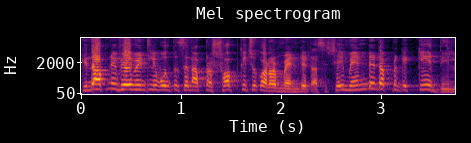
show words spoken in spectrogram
কিন্তু আপনি ভেমেন্টলি বলতেছেন আপনার সব কিছু করার ম্যান্ডেট আছে। সেই ম্যান্ডেট আপনাকে কে দিল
